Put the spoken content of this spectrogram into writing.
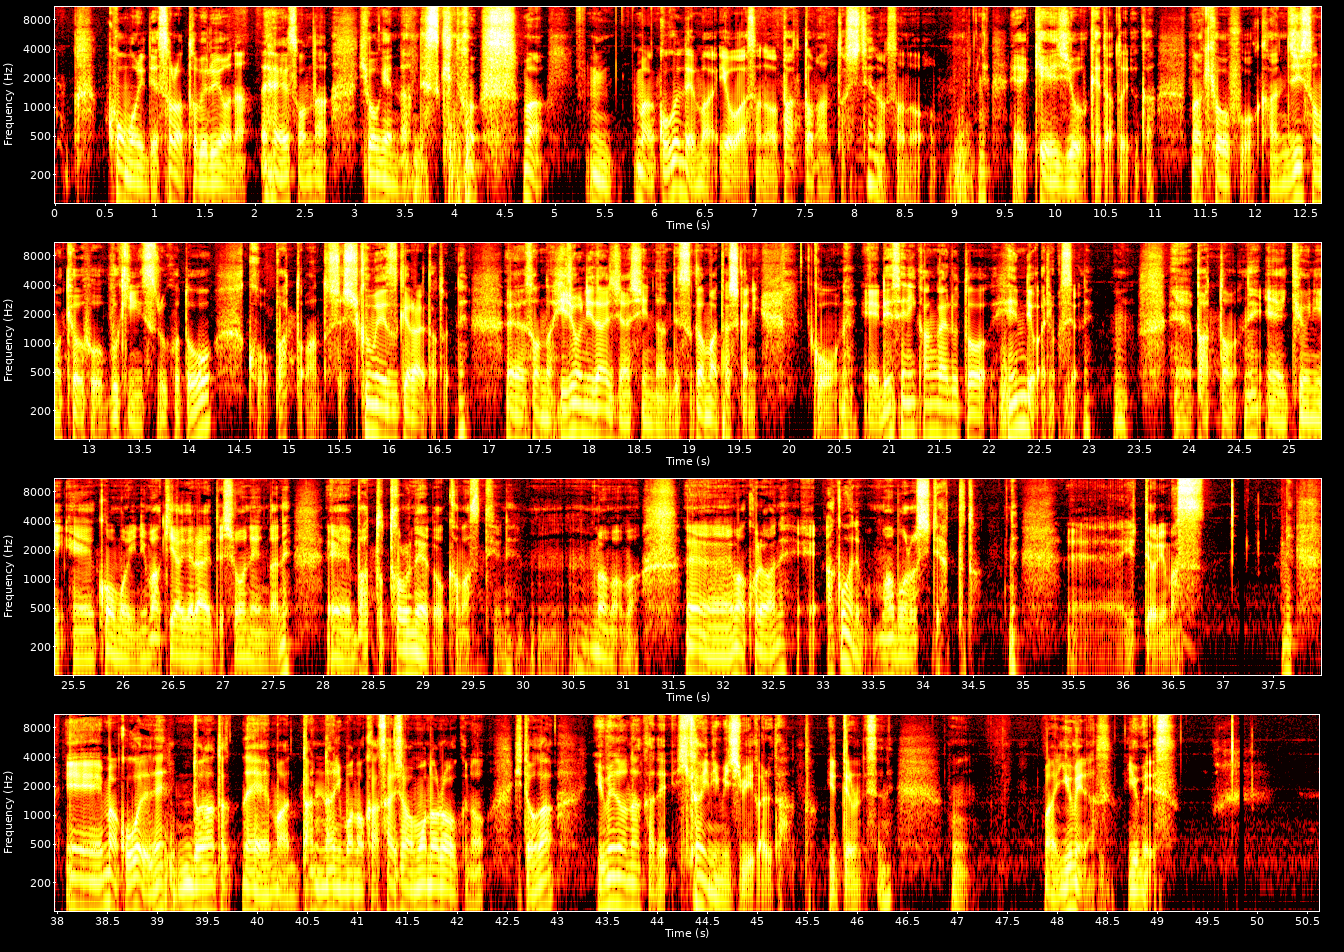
コウモリで空飛べるような、えー、そんな表現なんですけど。まあうん、まあここでまあ要はそのバットマンとしてのその、ねえー、啓示を受けたというか、まあ、恐怖を感じその恐怖を武器にすることをこうバットマンとして宿命づけられたというね、えー、そんな非常に大事なシーンなんですがまあ確かにこうね、えー、冷静に考えると変ではありますよね。うん。えー、バットマンね、えー、急に、えー、コウモリに巻き上げられて少年がね、えー、バットトルネードをかますっていうね、うん、まあまあまあ、えー、まあこれはね、あくまでも幻であったと。ね、えー、言っております。ねえー、まあここでねどなた、えー、まあ何者か最初のモノローグの人が夢の中で光に導かれたと言ってるんですよね。うん、まあ夢なんです夢です。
